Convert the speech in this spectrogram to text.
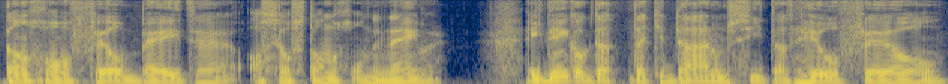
kan gewoon veel beter als zelfstandig ondernemer. Ik denk ook dat, dat je daarom ziet dat heel veel.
